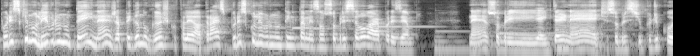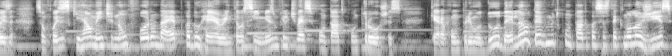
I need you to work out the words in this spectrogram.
por isso que no livro não tem, né? Já pegando o gancho que eu falei lá atrás, por isso que o livro não tem muita menção sobre celular, por exemplo né, sobre a internet, sobre esse tipo de coisa. São coisas que realmente não foram da época do Harry. Então, assim, mesmo que ele tivesse contato com trouxas, que era com o primo Duda, ele não teve muito contato com essas tecnologias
